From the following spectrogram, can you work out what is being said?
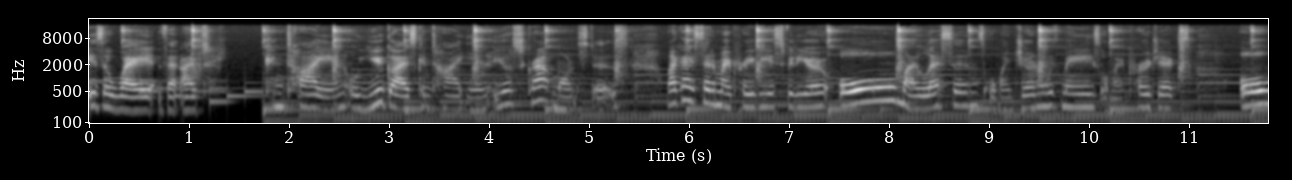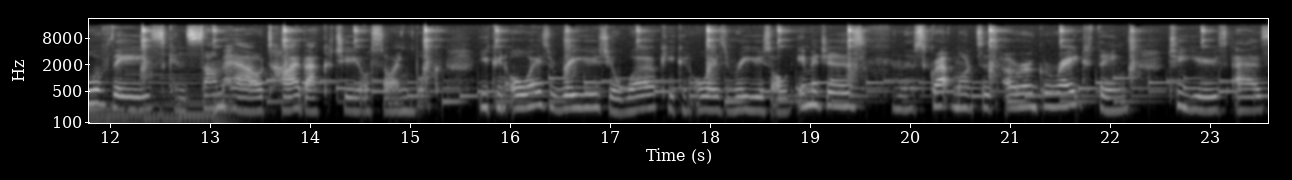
is a way that I can tie in or you guys can tie in your scrap monsters. Like I said in my previous video, all my lessons or my journal with me's or my projects, all of these can somehow tie back to your sewing book. You can always reuse your work, you can always reuse old images, and the scrap monsters are a great thing to use as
